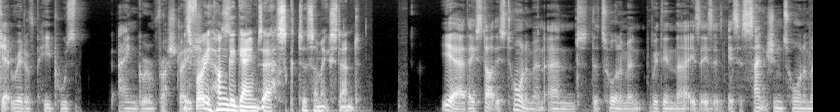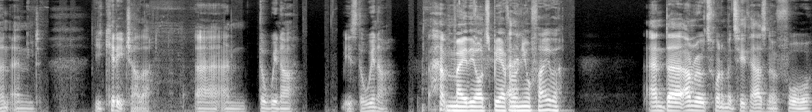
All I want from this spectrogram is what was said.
get rid of people's anger and frustration. It's very Hunger Games esque to some extent. Yeah, they start this tournament, and the tournament within that is is is a sanctioned tournament, and you kill each other, uh, and the winner is the winner. May the odds be ever in your favour. And uh, Unreal Tournament 2004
